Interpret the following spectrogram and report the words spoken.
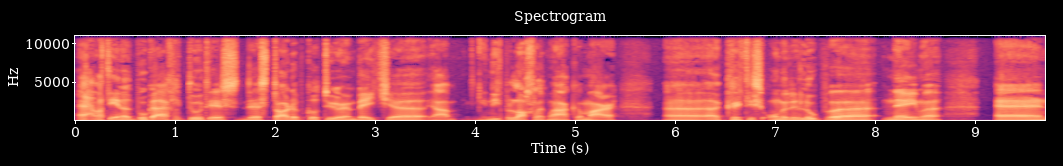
en wat hij in het boek eigenlijk doet, is de start-up cultuur een beetje, eh, ja, niet belachelijk maken, maar eh, kritisch onder de loep eh, nemen. En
